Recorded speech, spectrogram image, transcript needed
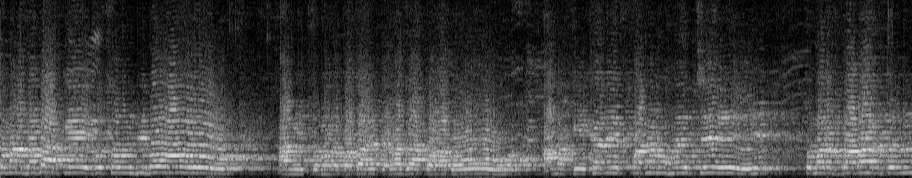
তোমার বাবাকে গোসল দিব, আমি তোমার বাবার জানাজা করাবো আমাকে এখানে পাঠানো হয়েছে, তোমার বাবার জন্য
